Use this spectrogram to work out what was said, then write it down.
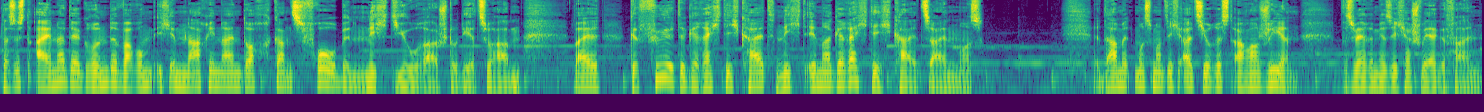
Das ist einer der Gründe, warum ich im Nachhinein doch ganz froh bin, nicht Jura studiert zu haben, weil gefühlte Gerechtigkeit nicht immer Gerechtigkeit sein muss. Damit muss man sich als Jurist arrangieren. Das wäre mir sicher schwer gefallen.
